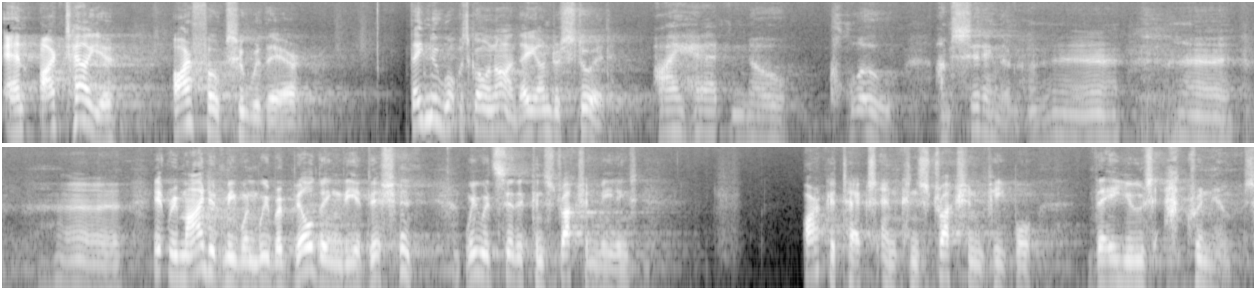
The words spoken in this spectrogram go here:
And I tell you, our folks who were there, they knew what was going on. They understood. I had no clue. I'm sitting there. Uh, uh, uh. It reminded me when we were building the addition, we would sit at construction meetings. Architects and construction people, they use acronyms.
